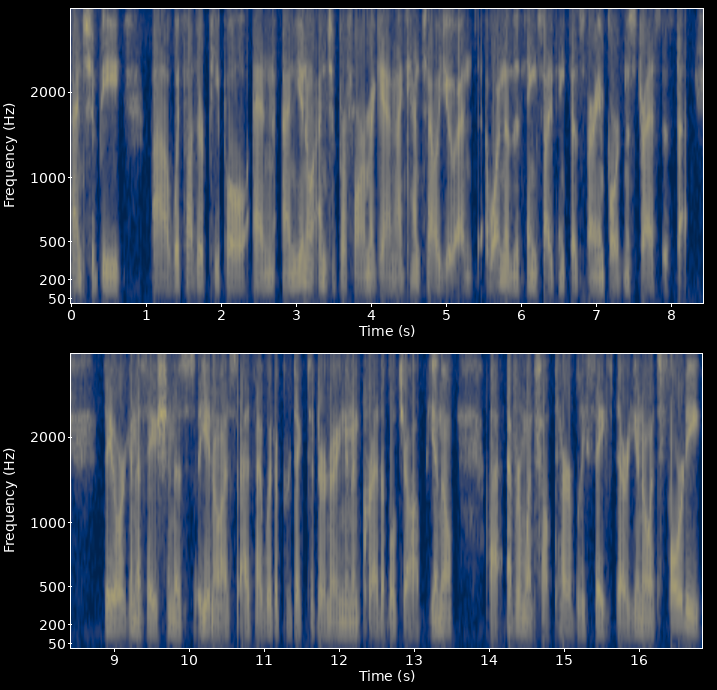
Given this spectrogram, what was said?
and to be uh, with other people and and you know and to perform again. I can't tell you. And one of the things I think that's very important to stress is that the organization is, you know, as as I would have predicted, are doing an incredible job. You know, uh, everyone felt terribly safe there. You know, it's 40,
